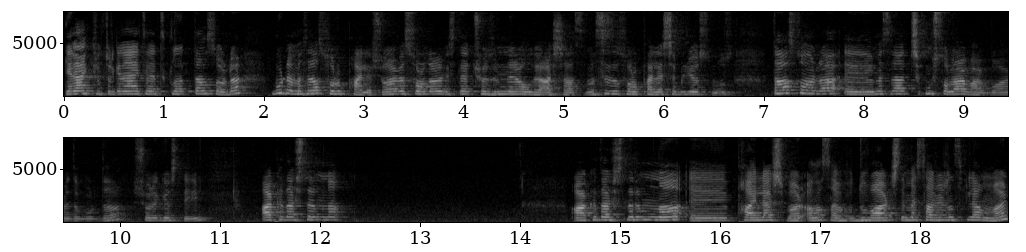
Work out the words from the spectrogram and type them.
Genel kültür, genel eğitime tıkladıktan sonra burada mesela soru paylaşıyorlar ve soruların işte çözümleri oluyor aşağısında. Siz de soru paylaşabiliyorsunuz. Daha sonra e, mesela çıkmış sorular var bu arada burada. Şöyle göstereyim. Arkadaşlarımla arkadaşlarımla e, paylaş var. Ana sayfa, duvar, işte mesajlarınız falan var.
